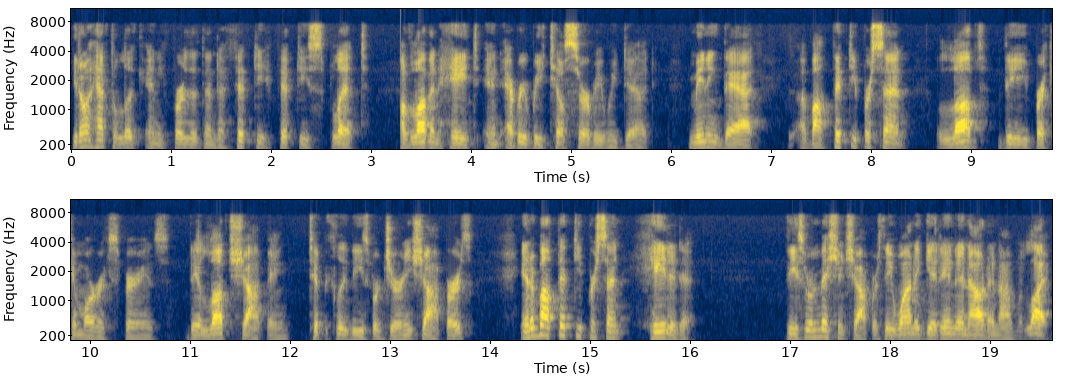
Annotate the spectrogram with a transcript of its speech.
you don't have to look any further than the 50 50 split of love and hate in every retail survey we did, meaning that about 50% loved the brick and mortar experience. They loved shopping. Typically, these were journey shoppers. And about 50% hated it. These were mission shoppers. They want to get in and out and on with life.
